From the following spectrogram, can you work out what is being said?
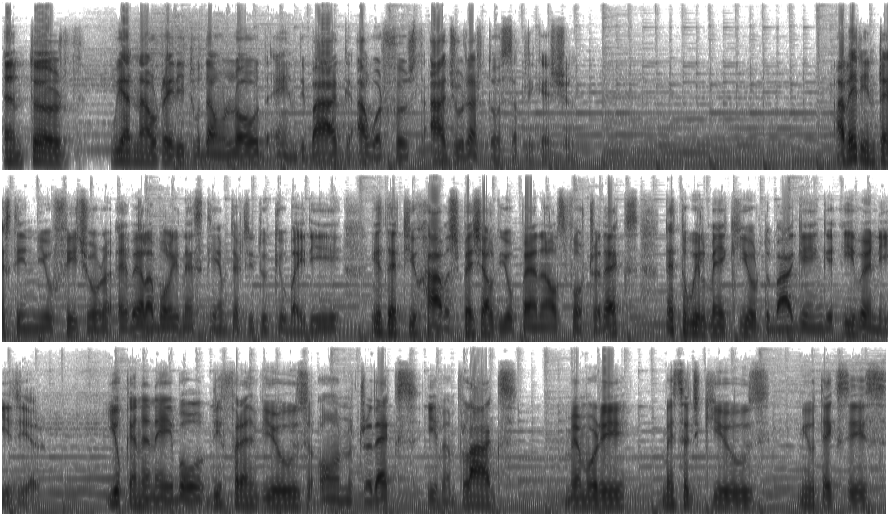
And third, we are now ready to download and debug our first Azure RTOS application. A very interesting new feature available in STM32CubeIDE is that you have special view panels for ThreadX that will make your debugging even easier you can enable different views on ThreadX event flags, memory, message queues, mutexes,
